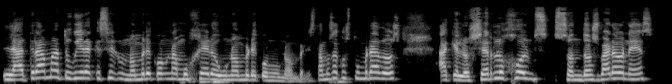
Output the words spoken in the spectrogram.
la trama tuviera que ser un hombre con una mujer o un hombre con un hombre. Estamos acostumbrados a que los Sherlock Holmes son dos varones,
